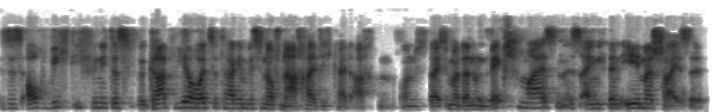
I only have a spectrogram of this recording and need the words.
es ist auch wichtig, finde ich, dass gerade wir heutzutage ein bisschen auf Nachhaltigkeit achten. Und da ich mal dann und wegschmeißen, ist eigentlich dann eh immer scheiße.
